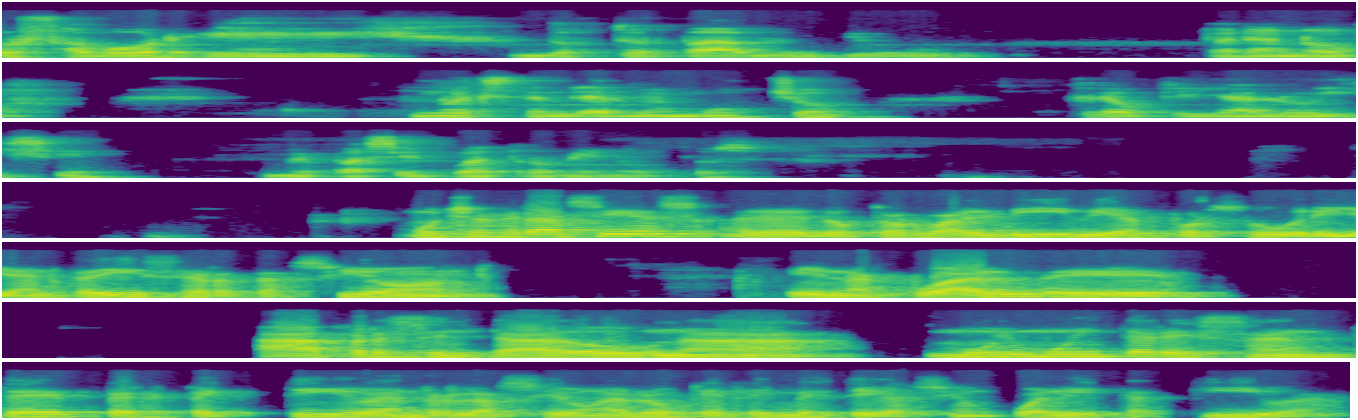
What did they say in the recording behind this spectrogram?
Por favor, eh, doctor Pablo, yo, para no, no extenderme mucho, creo que ya lo hice, me pasé cuatro minutos. Muchas gracias, eh, doctor Valdivia, por su brillante disertación, en la cual eh, ha presentado una muy, muy interesante perspectiva en relación a lo que es la investigación cualitativa.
